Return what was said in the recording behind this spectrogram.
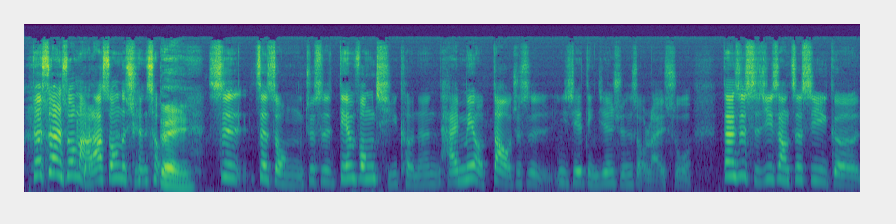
对，虽然说马拉松的选手对，是这种就是巅峰期，可能还没有到，就是一些顶尖选手来说，但是实际上这是一个，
